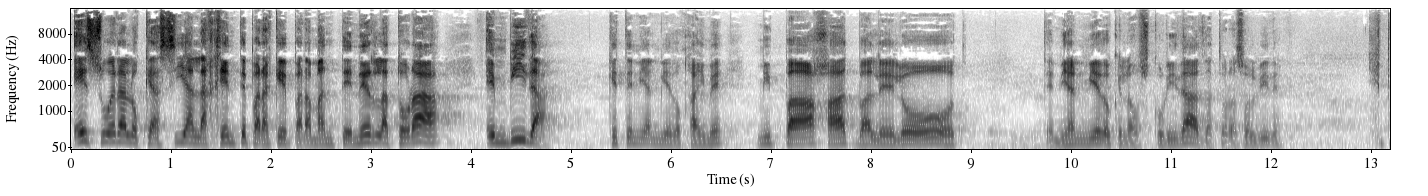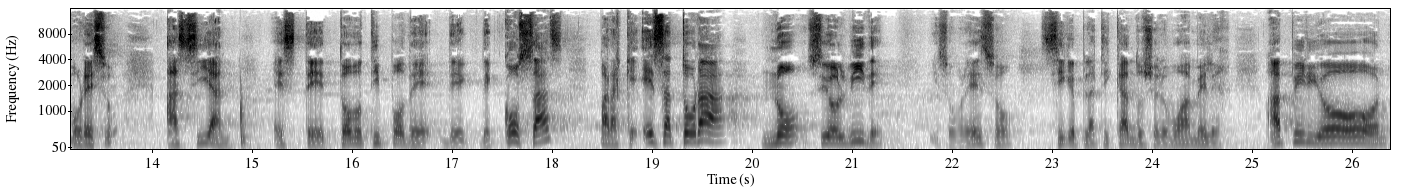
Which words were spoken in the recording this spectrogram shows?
Eso era lo que hacía la gente para qué? Para mantener la Torah en vida. ¿Qué tenían miedo, Jaime? Mi pahat balelot. Tenían miedo que en la oscuridad la Torah se olvide. Y por eso hacían este, todo tipo de, de cosas para que esa Torah no se olvide. Y sobre eso sigue platicando Shelomo Amelech. Apirión,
